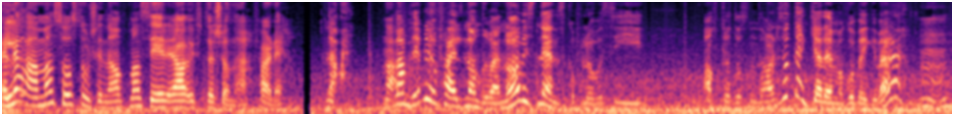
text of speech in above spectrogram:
Eller er man så storsinna at man sier ja, uff, det skjønner jeg. Ferdig. Nei. Nei. Men det blir jo feil den andre veien òg. Hvis den ene skal få lov å si akkurat åssen det har det, så tenker jeg det må gå begge veier. Mm.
